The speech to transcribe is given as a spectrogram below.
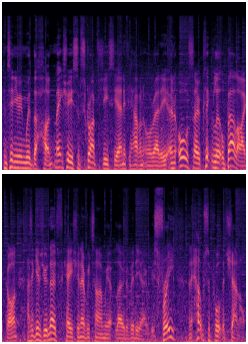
continuing with the hunt, make sure you subscribe to GCN if you haven't already and also click the little bell icon as it gives you a notification every time we upload a video. It's free and it helps support the channel.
